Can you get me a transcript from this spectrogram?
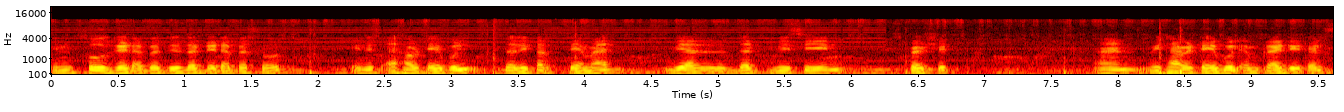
In source database this is the database source in this I have table the records same as we are that we see in spreadsheet and we have a table employee details.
